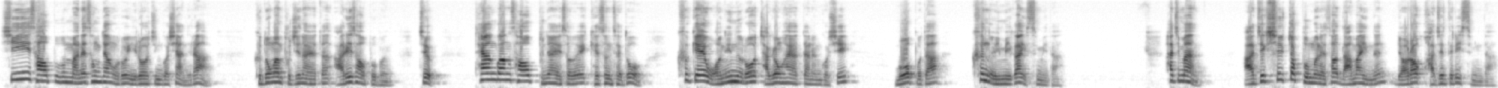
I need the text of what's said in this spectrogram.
CE 사업 부분만의 성장으로 이루어진 것이 아니라 그동안 부진하였던 아리 사업 부분, 즉 태양광 사업 분야에서의 개선세도 크게 원인으로 작용하였다는 것이 무엇보다 큰 의미가 있습니다. 하지만 아직 실적 부문에서 남아있는 여러 과제들이 있습니다.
